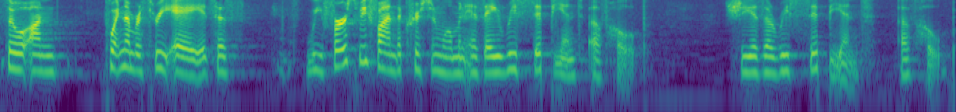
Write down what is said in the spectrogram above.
So on point number 3a, it says, we first we find the Christian woman is a recipient of hope. She is a recipient of hope.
